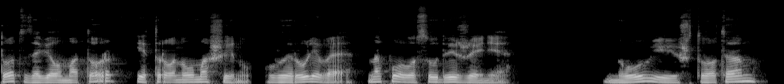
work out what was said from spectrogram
Тот завел мотор и тронул машину, выруливая на полосу движения. «Ну и что там?»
